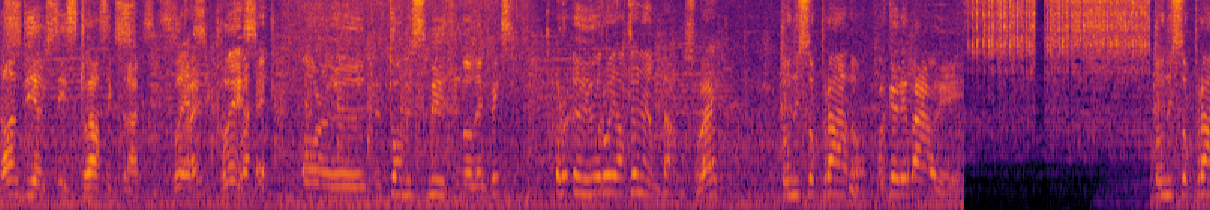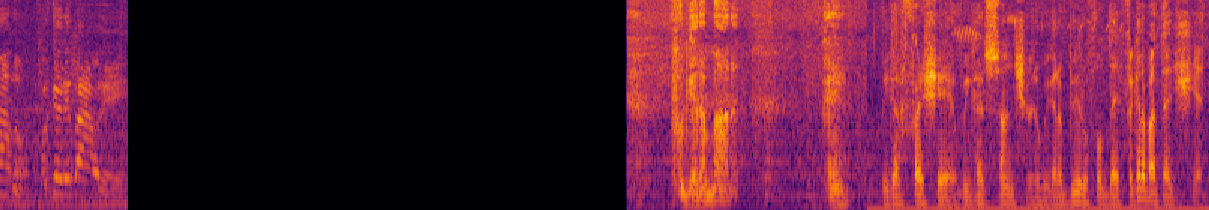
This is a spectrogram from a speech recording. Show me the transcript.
Run DMC's classic tracks. Classic, right? classic. Or uh, Tommie Smith in the Olympics. Or uh, Royal Tenenbaums, right? Tony Soprano, forget about it. Tony Soprano, forget about it. Forget about it. Okay? We got fresh air, we got sunshine, we got a beautiful day. Forget about that shit.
